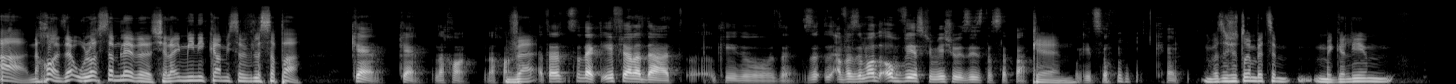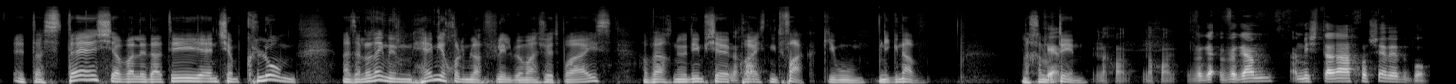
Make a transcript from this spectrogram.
אה, נכון, זה, הוא לא שם לב, השאלה היא מי ניקה מסביב לספה. כן, כן, נכון, נכון. ו- אתה צודק, אי אפשר לדעת, כאילו, זה, זה, אבל זה מאוד obvious שמישהו הזיז את הספה. כן. בקיצור, כן. ואז השוטרים בעצם מגלים את ה stash, אבל לדעתי אין שם כלום, אז אני לא יודע אם הם יכולים להפליל במשהו את פרייס, אבל אנחנו יודעים שפרייס נכון. נדפק, כי הוא נגנב. לחלוטין. כן, נכון, נכון. וג, וגם המשטרה חושדת בו.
